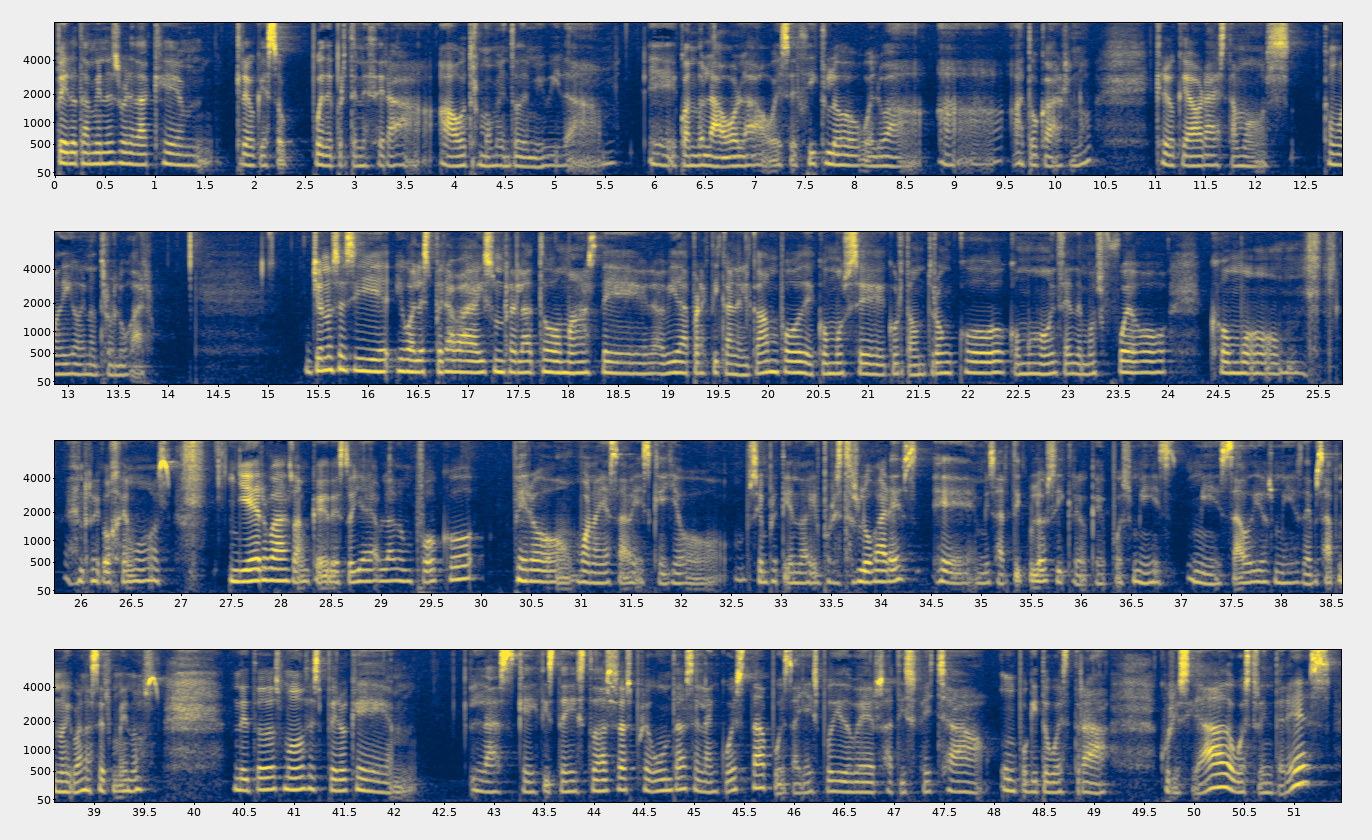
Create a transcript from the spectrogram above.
Pero también es verdad que em, creo que eso puede pertenecer a, a otro momento de mi vida, eh, cuando la ola o ese ciclo vuelva a, a tocar, ¿no? Creo que ahora estamos como digo, en otro lugar. Yo no sé si igual esperabais un relato más de la vida práctica en el campo, de cómo se corta un tronco, cómo encendemos fuego, cómo recogemos hierbas, aunque de esto ya he hablado un poco. Pero bueno, ya sabéis que yo siempre tiendo a ir por estos lugares, eh, mis artículos, y creo que pues mis, mis audios, mis devsap no iban a ser menos. De todos modos, espero que, las que hicisteis todas esas preguntas en la encuesta, pues hayáis podido ver satisfecha un poquito vuestra curiosidad o vuestro interés,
